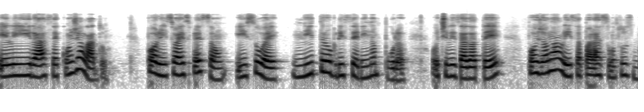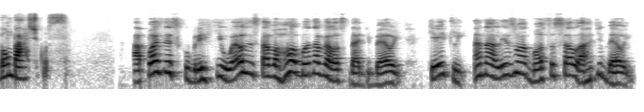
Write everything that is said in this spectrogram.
ele irá ser congelado. Por isso a expressão, isso é nitroglicerina pura, utilizada até por jornalistas para assuntos bombásticos. Após descobrir que Wells estava roubando a velocidade de Bell Caitlin analisa uma amostra celular de Belly.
